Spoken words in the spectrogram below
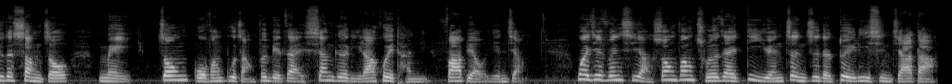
就在上周，美中国防部长分别在香格里拉会谈里发表演讲。外界分析啊，双方除了在地缘政治的对立性加大，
